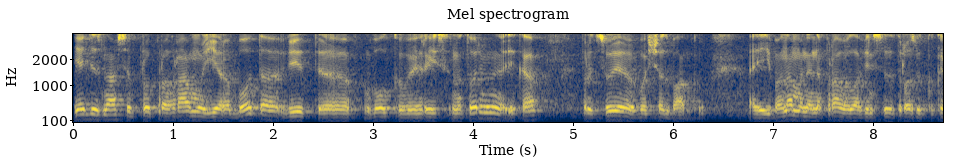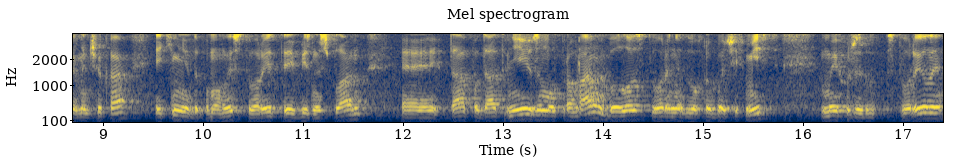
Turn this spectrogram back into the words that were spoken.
Я дізнався про програму Є робота від е, Волкової Раїси Анатоліївни, яка працює в Ощадбанку. Е, І вона мене направила в інститут розвитку Кременчука, які мені допомогли створити бізнес-план е, та подати. Однією з умов програми було створення двох робочих місць. Ми їх вже створили.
